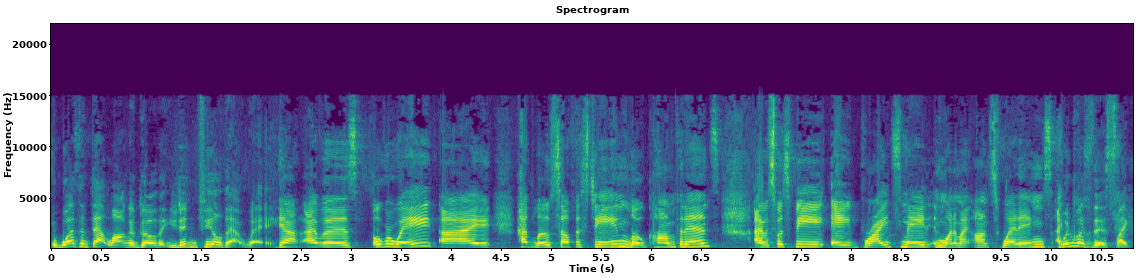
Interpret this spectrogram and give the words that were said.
it wasn't that long ago that you didn't feel that way. yeah, I was overweight. I had low self-esteem, low confidence. I was supposed to be a bridesmaid in one of my aunt's weddings. When was this? Like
